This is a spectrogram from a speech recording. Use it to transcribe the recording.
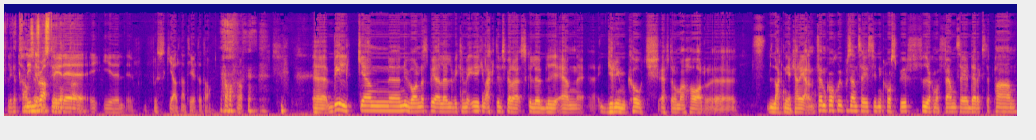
Ligger trams Lindy Ruff är ju det, där. i, i det fuskiga alternativet att ta. Ja. Eh, vilken eh, nuvarande spelare eller vilken, vilken aktiv spelare skulle bli en eh, grym coach efter att de har eh, lagt ner karriären? 5,7% säger Sidney Crosby, 4,5% säger Derek Stepan,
